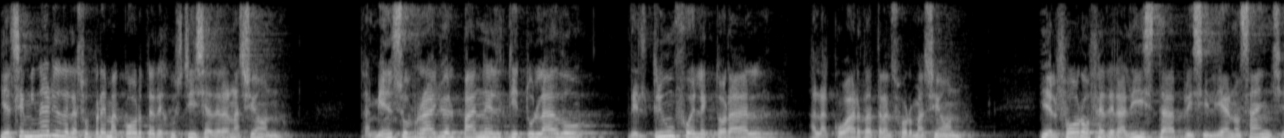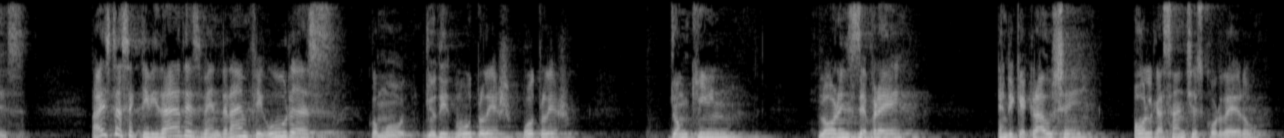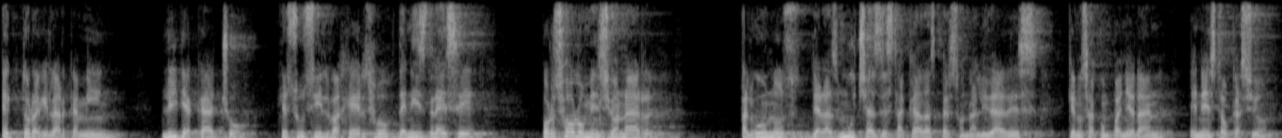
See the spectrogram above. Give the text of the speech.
y el seminario de la Suprema Corte de Justicia de la Nación. También subrayo el panel titulado Del triunfo electoral a la cuarta transformación y el Foro Federalista Prisciliano Sánchez. A estas actividades vendrán figuras como Judith Butler, Butler John King, Lawrence Debré, Enrique Krause, Olga Sánchez Cordero, Héctor Aguilar Camín, Lidia Cacho, Jesús Silva Herzog, Denise Drese, por solo mencionar algunos de las muchas destacadas personalidades que nos acompañarán en esta ocasión.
